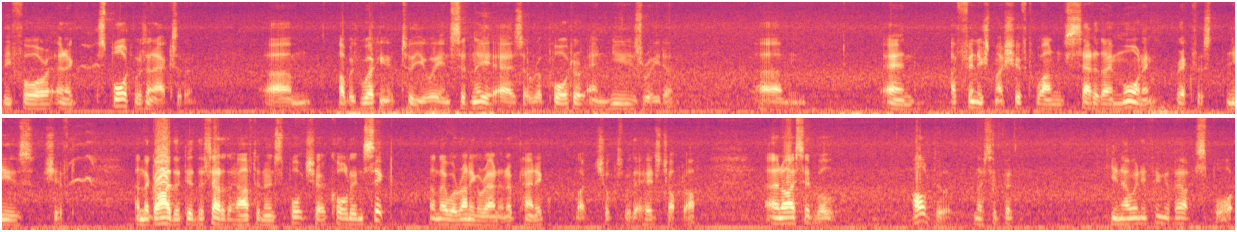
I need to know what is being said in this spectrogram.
before, and a, sport was an accident. Um, I was working at 2UE in Sydney as a reporter and newsreader, um, and I finished my shift one Saturday morning, breakfast news shift, and the guy that did the Saturday afternoon sports show called in sick, and they were running around in a panic like chooks with their heads chopped off, and I said, well, I'll do it. And they said, but do you know anything about sport?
